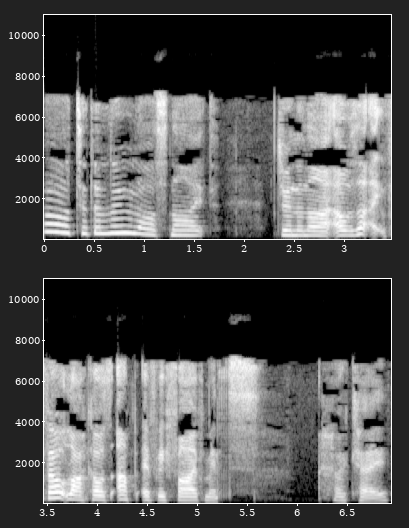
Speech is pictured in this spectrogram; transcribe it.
Oh, to the loo last night. During the night, I was it felt like I was up every 5 minutes. Okay.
